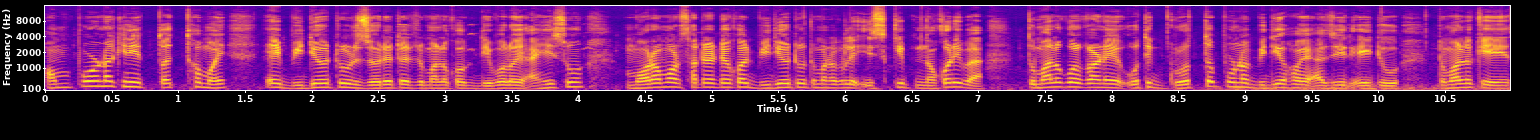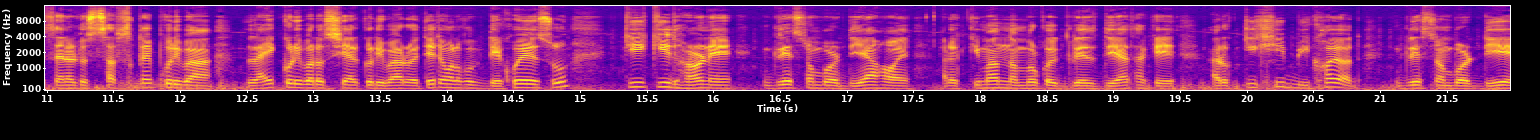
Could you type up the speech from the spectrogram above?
সম্পূৰ্ণখিনি তথ্য মই এই ভিডিঅ'টোৰ জৰিয়তে তোমালোকক দিবলৈ আহিছোঁ। মৰমৰ ছাত্ৰ ছাত্ৰীসকল ভিডিঅ'টো তোমালোকে স্কিপ নকৰিবা। তোমালোকৰ কাৰণে অতি গুৰুত্বপূৰ্ণ ভিডিঅ' হয় আজিৰ এইটো। তোমালোকে চেনেলটো ছাবস্ক্ৰাইব কৰিবা লাইক কৰিবা আৰু শ্বেয়াৰ কৰিবা আৰু এতিয়া তোমালোকক দেখুৱাই আছোঁ কি কি ধৰণে গ্ৰেছ নম্বৰ দিয়া হয় আৰু কিমান নম্বৰকৈ গ্ৰেছ দিয়া থাকে আৰু কি কি বিষয়ত গ্ৰেছ নম্বৰ দিয়ে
